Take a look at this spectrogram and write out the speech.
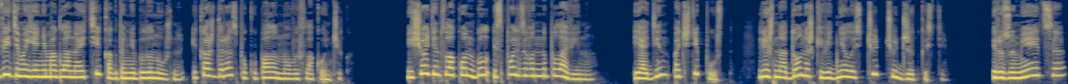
Видимо, я не могла найти, когда мне было нужно, и каждый раз покупала новый флакончик. Еще один флакон был использован наполовину, и один почти пуст, лишь на донышке виднелось чуть-чуть жидкости. И, разумеется,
